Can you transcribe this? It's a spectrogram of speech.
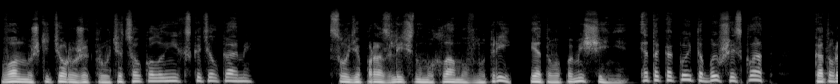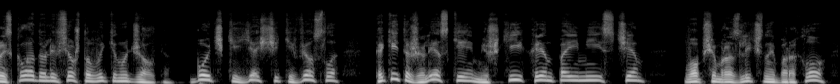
Вон мушкетер уже крутится около них с котелками. Судя по различному хламу внутри этого помещения, это какой-то бывший склад, в который складывали все, что выкинуть жалко. Бочки, ящики, весла, какие-то железки, мешки, хрен пойми с чем. В общем, различное барахло —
